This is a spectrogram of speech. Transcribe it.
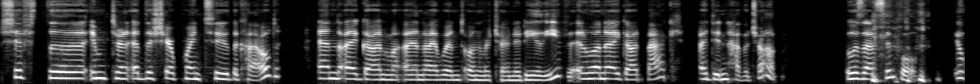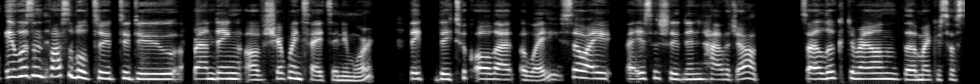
shifted the internet, uh, the SharePoint to the cloud, and I got my, and I went on maternity leave. And when I got back, I didn't have a job. It was that simple. it, it wasn't possible to to do branding of SharePoint sites anymore. They they took all that away, so I, I essentially didn't have a job. So I looked around the Microsoft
